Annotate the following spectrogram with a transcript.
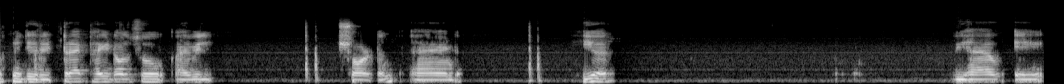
okay the retract height also I will shorten and here we have a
